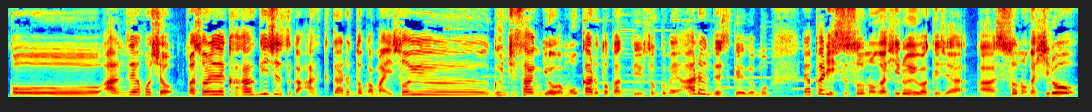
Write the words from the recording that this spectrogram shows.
こう、安全保障。まあ、それで科学技術が上がるとか、まあ、そういう軍需産業が儲かるとかっていう側面あるんですけれども、やっぱり裾野が広いわけじゃ、あ裾野が広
